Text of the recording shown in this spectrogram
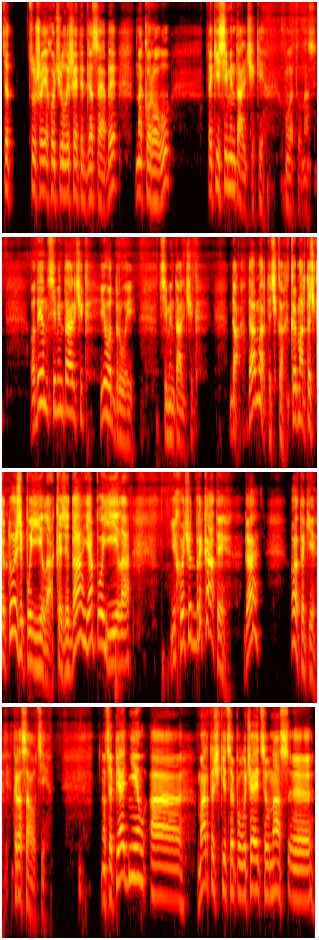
Це цю, що я хочу лишити для себе на корову. Такі сіментальчики. От у нас. Один сіментальчик і от другий сіментальчик. Да, да, Марточка. Марточка теж поїла. Каже, да, я поїла. І хочуть брикати. Да? От такі красавці. Ну, це 5 днів, а марточки це виходить у нас е,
